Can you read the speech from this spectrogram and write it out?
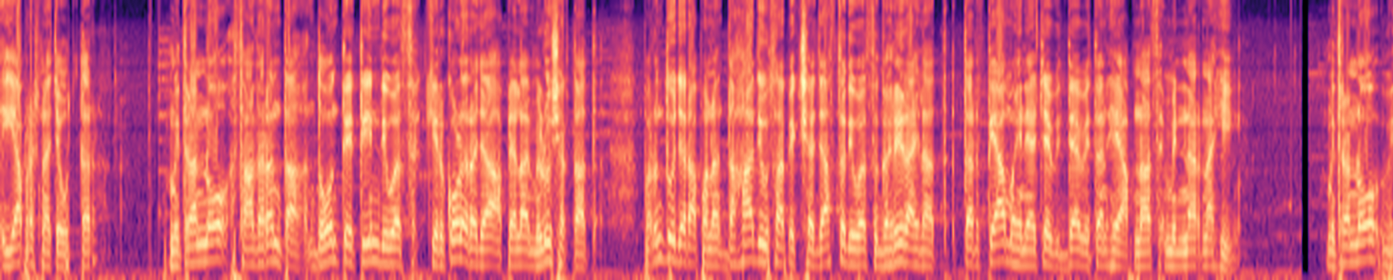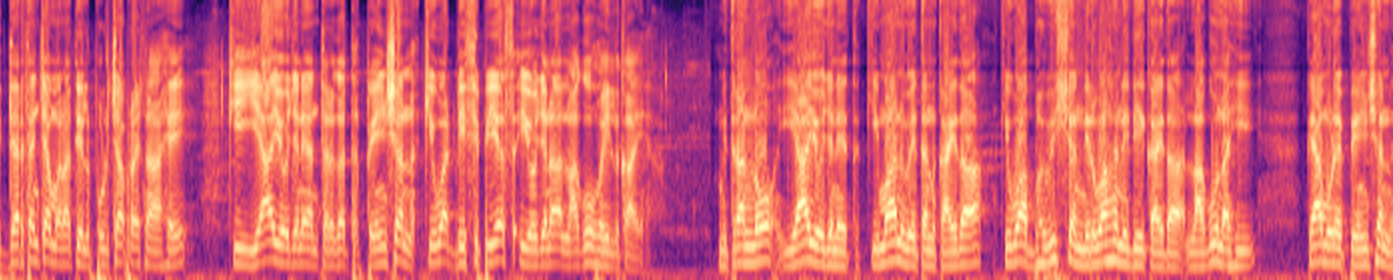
या प्रश्नाचे उत्तर. मित्रांनो साधारणतः दोन ते तीन दिवस किरकोळ रजा आपल्याला मिळू शकतात. परंतु जर आपण दहा दिवसापेक्षा जास्त दिवस घरी राहिलात तर त्या महिन्याचे विद्यावेतन हे आपणास मिळणार नाही. मित्रांनो विद्यार्थ्यांच्या मनातील पुढचा प्रश्न आहे की या योजनेअंतर्गत पेन्शन किंवा डी सी पी एस योजना लागू होईल काय? मित्रांनो या योजनेत किमान वेतन कायदा किंवा भविष्य निर्वाह निधी कायदा लागू नाही त्यामुळे पेन्शन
